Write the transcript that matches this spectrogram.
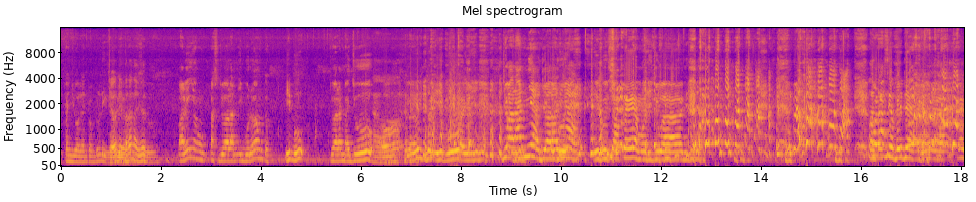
penjualan pembeli kan COD Iya, pernah nggak? Paling yang pas jualan ibu doang tuh. Ibu. Jualan baju. Oh, iya, iya, ibu anjing. Jualannya, jualannya. Ibu siapa yang mau dijual? konteksnya beda kan,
